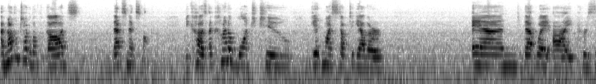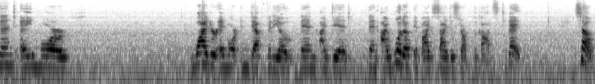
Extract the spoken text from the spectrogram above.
I'm not going to talk about the gods, that's next month. Because I kind of want to get my stuff together and that way I present a more wider and more in-depth video than I did than I would have if I decided to start with the gods today. So,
